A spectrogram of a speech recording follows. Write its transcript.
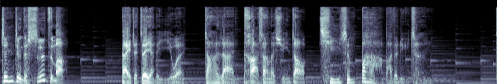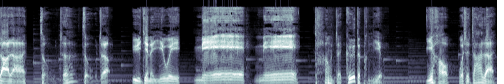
真正的狮子吗？带着这样的疑问，扎染踏上了寻找亲生爸爸的旅程。扎染走着走着，遇见了一位咩咩唱着歌的朋友。你好，我是扎染。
